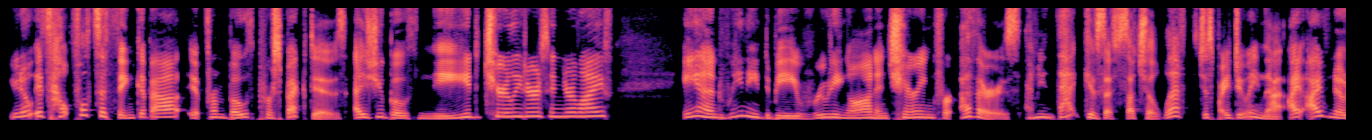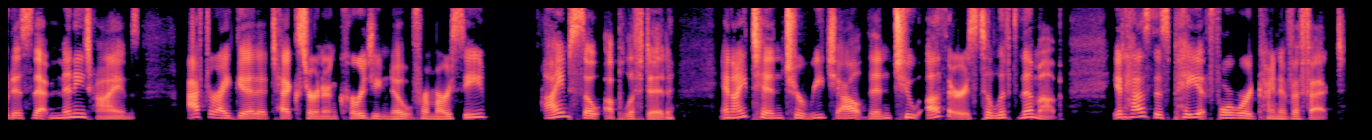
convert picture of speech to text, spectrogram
You know, it's helpful to think about it from both perspectives as you both need cheerleaders in your life and we need to be rooting on and cheering for others. I mean, that gives us such a lift just by doing that. I, have noticed that many times after I get a text or an encouraging note from Marcy, I'm so uplifted. And I tend to reach out then to others to lift them up. It has this pay it forward kind of effect.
